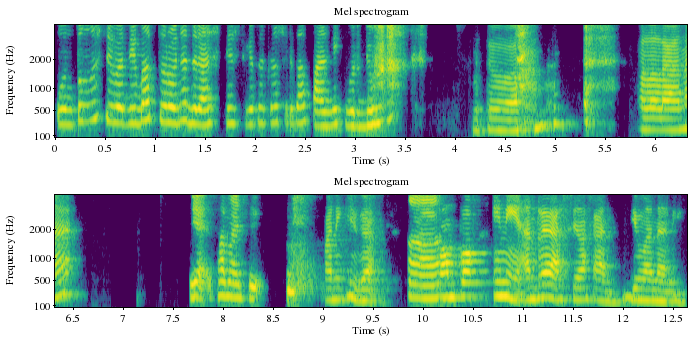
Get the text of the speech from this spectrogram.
untung terus tiba-tiba turunnya drastis gitu terus kita panik berdua. Betul. Kalau Leona ya sama sih panik juga Uh. Kelompok ini, Andrea, silakan. Gimana nih?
